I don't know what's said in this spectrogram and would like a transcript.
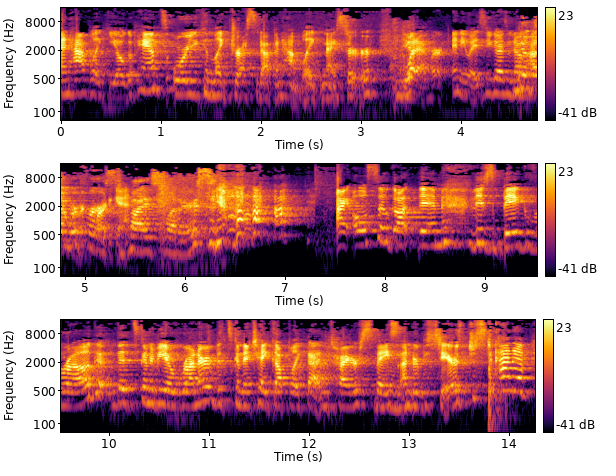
and have like yoga pants or you can like dress it up and have like nicer whatever. Anyways, you guys know how to November wear 1st, cardigan. buy sweaters. I also got them this big rug that's gonna be a runner that's gonna take up like that entire space Mm-hmm. under the stairs just to kind of,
